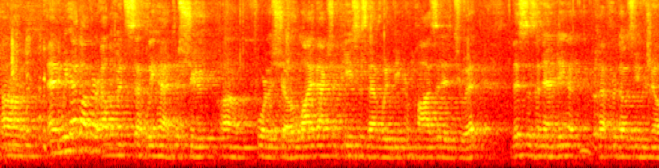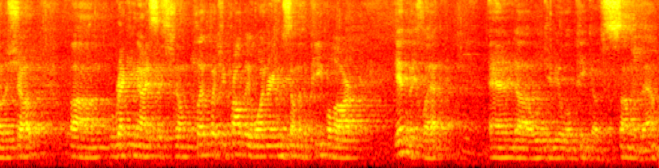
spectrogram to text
Um, and we had other elements that we had to shoot um, for the show, live action pieces that would be composited to it. This is an ending that for those of you who know the show, um, recognize this film clip, but you're probably wondering who some of the people are in the clip. And uh, we'll give you a little peek of some of them.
